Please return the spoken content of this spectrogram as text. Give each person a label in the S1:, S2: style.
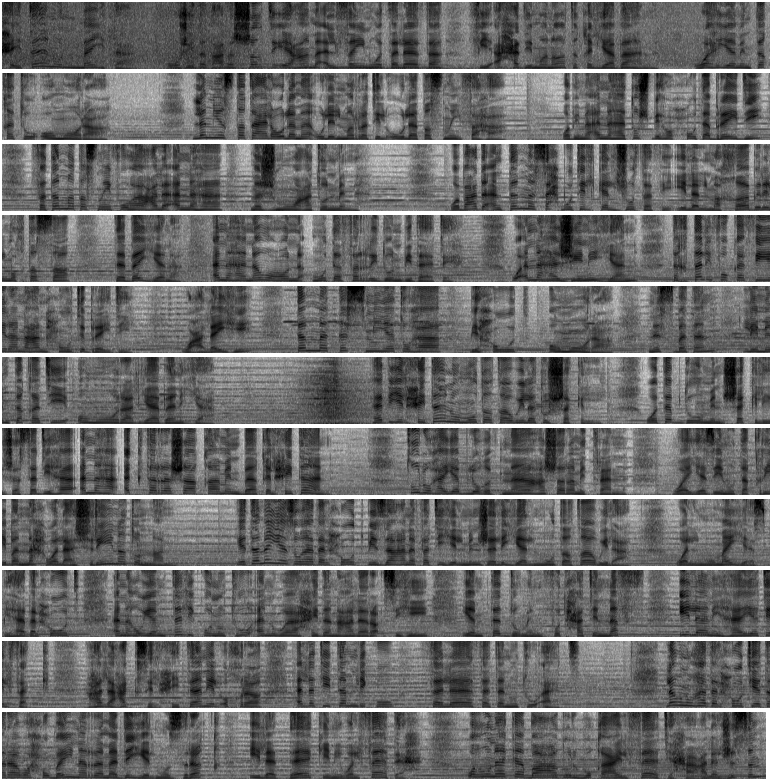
S1: حيتان ميتة. وجدت على الشاطئ عام 2003 في أحد مناطق اليابان وهي منطقة أومورا. لم يستطع العلماء للمرة الأولى تصنيفها. وبما أنها تشبه حوت بريدي فتم تصنيفها على أنها مجموعة منه. وبعد أن تم سحب تلك الجثث إلى المخابر المختصة تبين أنها نوع متفرد بذاته. وأنها جينيا تختلف كثيرا عن حوت بريدي وعليه تم تسميتها بحوت أمورا نسبة لمنطقة أمورا اليابانية. هذه الحيتان متطاولة الشكل وتبدو من شكل جسدها أنها أكثر رشاقة من باقي الحيتان. طولها يبلغ 12 مترا ويزن تقريبا نحو العشرين طنا يتميز هذا الحوت بزعنفته المنجلية المتطاولة. والمميز بهذا الحوت أنه يمتلك نتوءا واحدا على رأسه يمتد من فتحة النفث إلى نهاية الفك على عكس الحيتان الأخرى التي تملك ثلاثة نتوءات. لون هذا الحوت يتراوح بين الرمادي المزرق إلى الداكن والفاتح وهناك بعض البقع الفاتحة على الجسم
